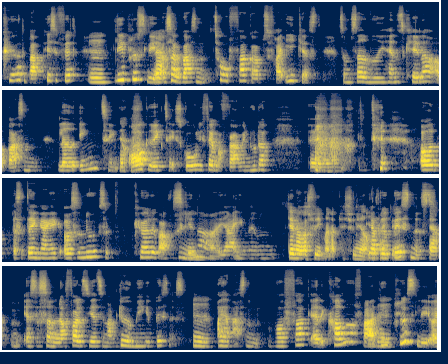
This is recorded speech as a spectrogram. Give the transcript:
kører det bare pissefedt. Mm. Lige pludselig. Ja. Og så er vi bare sådan to fuck-ups fra IKAST, som sad nede i hans kælder og bare sådan lavede ingenting. Ja. Og orkede ikke tage i skole i 45 minutter. Øh, og altså dengang ikke. Og så nu, så kører det bare på skinner, og jeg er en anden... Det er nok også, fordi man er passioneret Jeg er blevet det. business. Ja. Altså sådan, når folk siger til mig, du er jo mega business. Mm. Og jeg er bare sådan, hvor fuck er det kommet fra lige Mm. pludselig? Og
